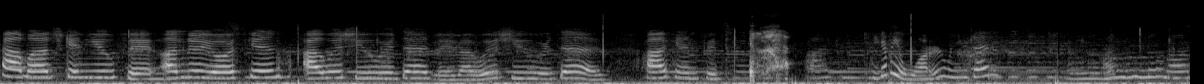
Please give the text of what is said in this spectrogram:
How much can you fit under your skin? I wish you were dead, babe. I wish you were dead. I can fit. Can you get me a water when you're dead? Under my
